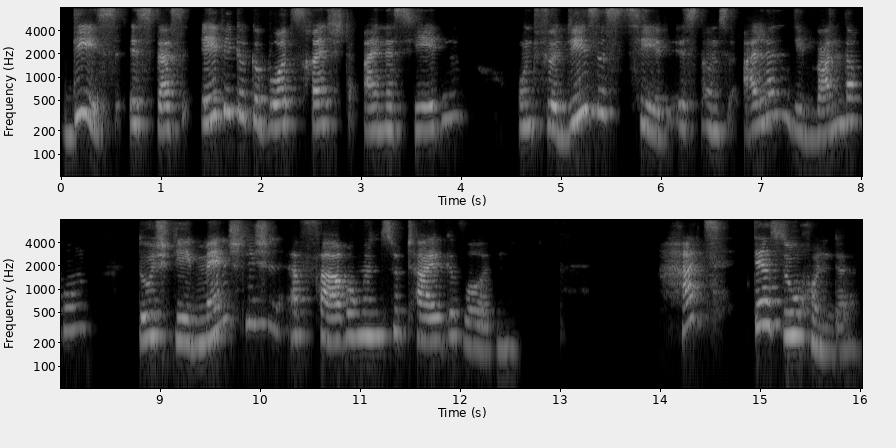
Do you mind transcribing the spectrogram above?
Dies ist das ewige Geburtsrecht eines jeden und für dieses Ziel ist uns allen die Wanderung durch die menschlichen Erfahrungen zuteil geworden. Hat der Suchende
